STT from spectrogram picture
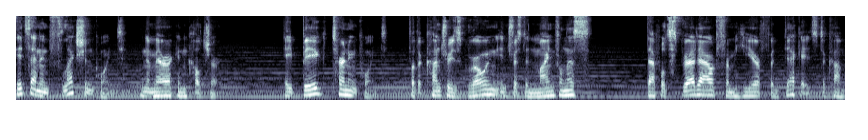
It's an inflection point in American culture, a big turning point for the country's growing interest in mindfulness that will spread out from here for decades to come.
